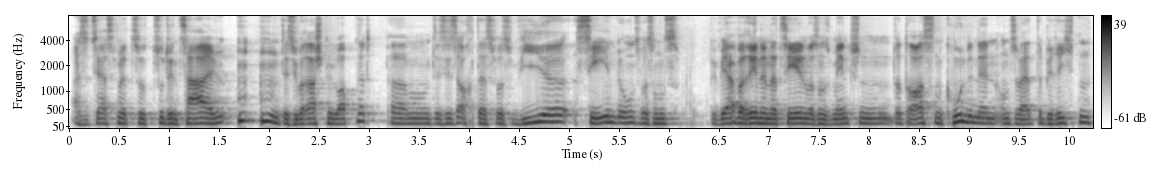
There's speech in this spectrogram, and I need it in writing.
Also zuerst mal zu, zu, den Zahlen. Das überrascht mich überhaupt nicht. Ähm, das ist auch das, was wir sehen bei uns, was uns Bewerberinnen erzählen, was uns Menschen da draußen, Kundinnen und so weiter berichten.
